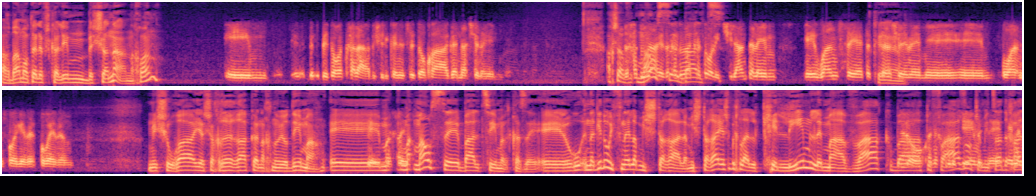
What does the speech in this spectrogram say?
400 אלף שקלים בשנה, נכון? בתור התחלה, בשביל להיכנס לתוך ההגנה שלהם. עכשיו, מה עושה בעל... שילמת להם once את התפילה כן. שלהם once forever. משורה ישחרר רק אנחנו יודעים מה. אה, מה עושה בעל צימר כזה? אה, נגיד הוא יפנה למשטרה, למשטרה יש בכלל כלים למאבק לא, בתופעה הזאת שמצד אחד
